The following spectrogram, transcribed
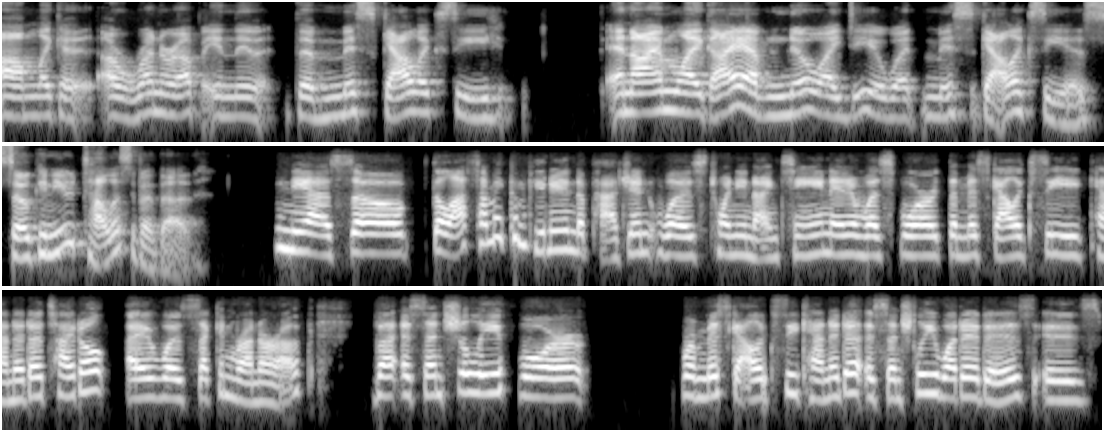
um like a, a runner up in the the Miss Galaxy and I'm like I have no idea what Miss Galaxy is. So can you tell us about that? Yeah, so the last time I competed in the pageant was 2019 and it was for the Miss Galaxy Canada title. I was second runner up, but essentially for for Miss Galaxy Canada, essentially what it is is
